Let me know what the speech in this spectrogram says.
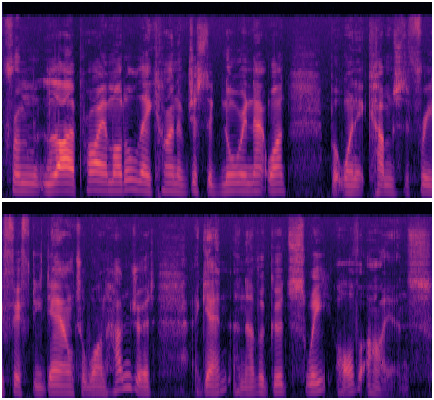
from the prior model. They kind of just ignoring that one. But when it comes to 350 down to 100, again, another good suite of irons.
